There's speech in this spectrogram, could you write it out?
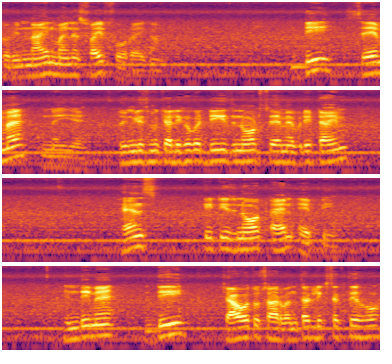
sorry nine minus five four रहेगा। डी सेम है, नहीं है। तो इंग्लिश में क्या लिखोगे? D is not same every time hence it is not an A P Hindi में डी चाहो तो सार्वंतर लिख सकते हो।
